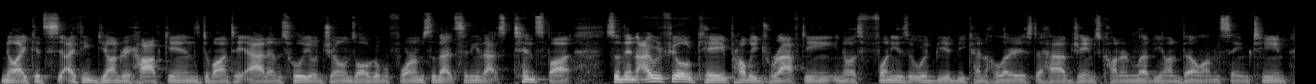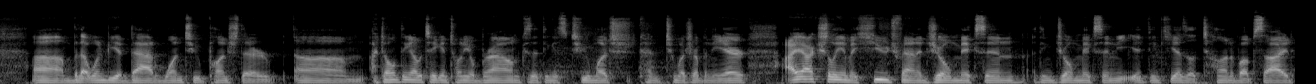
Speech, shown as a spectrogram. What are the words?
you know, I could see, I think DeAndre Hopkins, Davante Adams, Julio Jones all go before him. So that's sitting in that 10 spot. So then I would feel okay probably drafting, you know, as funny as it would be, it'd be kind of hilarious to have James Conner and Le'Veon Bell on the same team. Um, but that wouldn't be a bad one two punch there. Um, I don't think I would take Antonio Brown because I think it's too much, kind of too much up in the air. I actually am a huge fan of Joe Mixon. I think Joe Mixon, I think he has a ton of upside.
